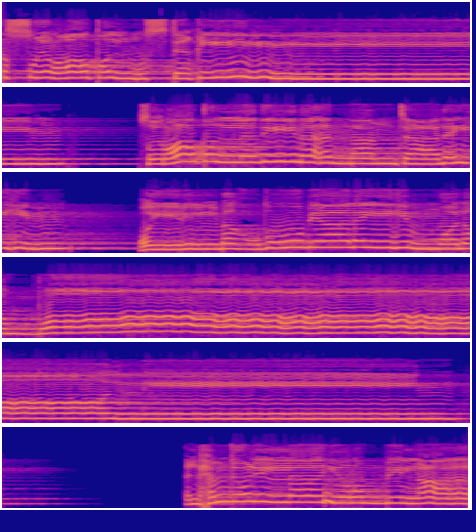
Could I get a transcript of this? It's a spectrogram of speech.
الصراط المستقيم. صراط الذين أنعمت عليهم غير المغضوب عليهم ولا الضالين. الحمد لله رب العالمين.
